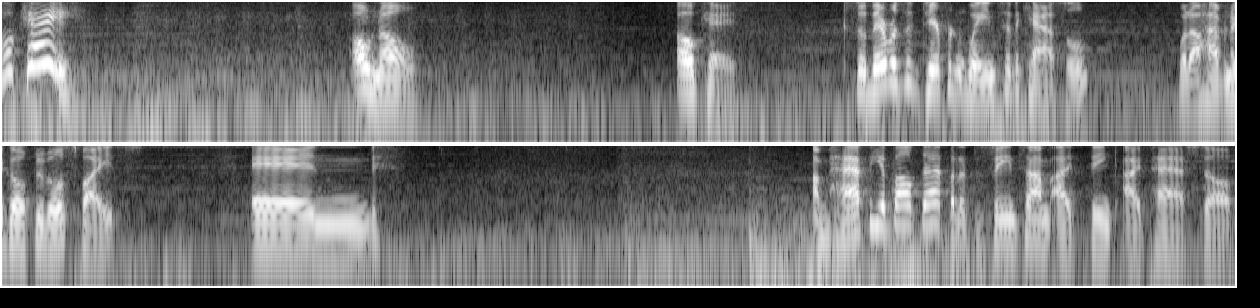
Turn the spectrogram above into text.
Okay. Oh, no. Okay. So there was a different way into the castle without having to go through those fights. And... I'm happy about that, but at the same time, I think I passed up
